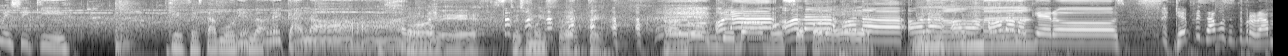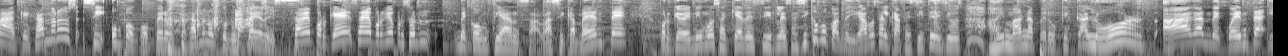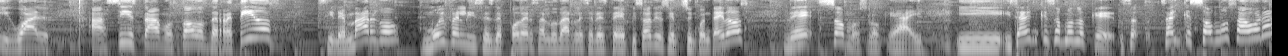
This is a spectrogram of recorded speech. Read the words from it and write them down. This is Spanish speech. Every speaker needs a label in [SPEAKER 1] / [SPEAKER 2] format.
[SPEAKER 1] suéltame, Chiqui. ¿Quién se está muriendo de calor?
[SPEAKER 2] Joder, esto es muy fuerte. ¿A dónde vamos a parar?
[SPEAKER 1] Hola, hola,
[SPEAKER 2] No,
[SPEAKER 1] hola, hola, loqueros. Ya empezamos este programa quejándonos, sí, un poco, pero quejándonos con ustedes. ¿Sabe por qué? ¿Sabe por qué? Porque son de confianza, básicamente. Porque venimos aquí a decirles, así como cuando llegamos al cafecito y decimos, ay, mana, pero qué calor. Hagan de cuenta igual. Así estamos, todos derretidos. Sin embargo, muy felices de poder saludarles en este episodio 152 de Somos lo que hay. Y, ¿saben qué somos lo que saben qué somos ahora?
